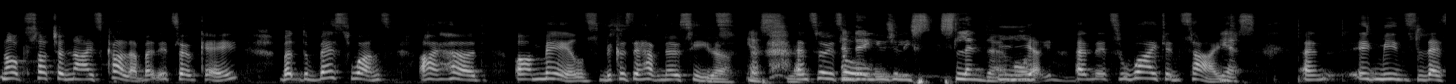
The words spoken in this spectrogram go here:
not such a nice color but it's okay but the best ones i heard are males because they have no seeds Yeah. yes, Yeah. and so it's and all they're usually slender. More, Yeah. and it's white inside Yes. and it means less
